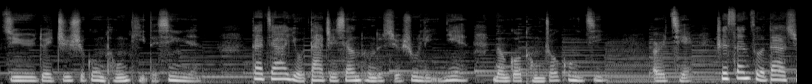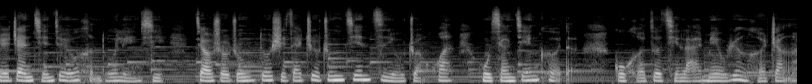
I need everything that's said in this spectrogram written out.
基于对知识共同体的信任，大家有大致相同的学术理念，能够同舟共济。而且这三所大学战前就有很多联系，教授中都是在这中间自由转换、互相兼课的，故合作起来没有任何障碍。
